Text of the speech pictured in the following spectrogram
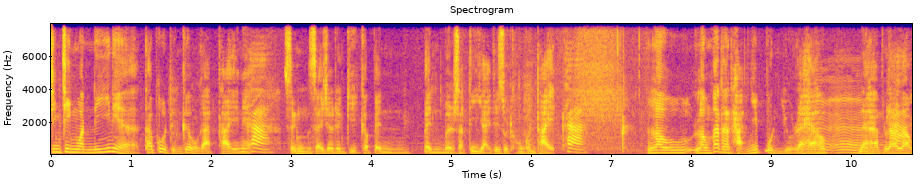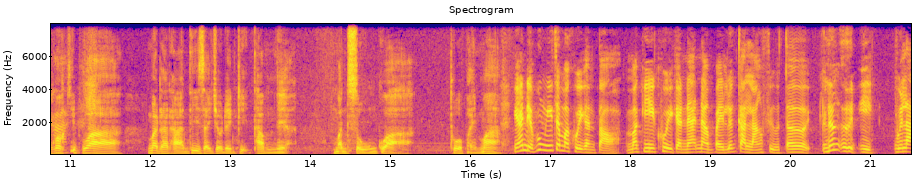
จริง ๆ วันนี้เนี่ยถ้าพูดถึงเครื่องอากาศไทยเนี่ยค่ะซึ่งไซโจเดนกิก็เป็นเป็นบริษัทที่ใหญ่ที่สุดของคนไทย ค่ะ เราเรามาตรฐานญี่ปุ่นอยู่แล้วอืมอืมนะครับ แล้วค่ะเราก็ค่ะ คิดว่ามาตรฐานที่ไซโจเดนกิทำเนี่ยมันสูงกว่าทั่วไปมาก งั้นเดี๋ยวพรุ่งนี้จะมาคุยกันต่อ เมื่อกี้คุยกันแนะนำไปเรื่องการล้างฟิลเตอร์ เรื่องอื่นอีก เวลา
